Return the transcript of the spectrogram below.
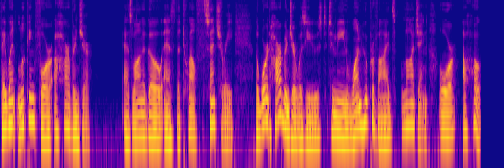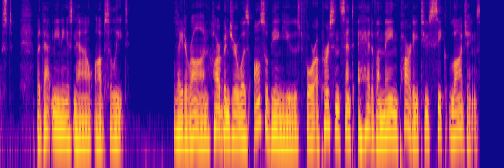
they went looking for a harbinger. As long ago as the 12th century, the word harbinger was used to mean one who provides lodging, or a host, but that meaning is now obsolete. Later on, harbinger was also being used for a person sent ahead of a main party to seek lodgings,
